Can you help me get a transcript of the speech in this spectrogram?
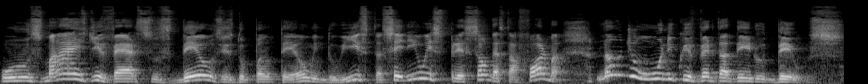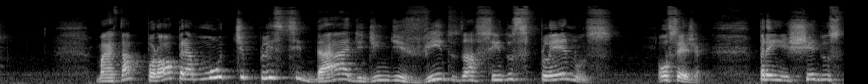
Os mais diversos deuses do panteão hinduísta seriam expressão desta forma não de um único e verdadeiro Deus, mas da própria multiplicidade de indivíduos nascidos plenos, ou seja, preenchidos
